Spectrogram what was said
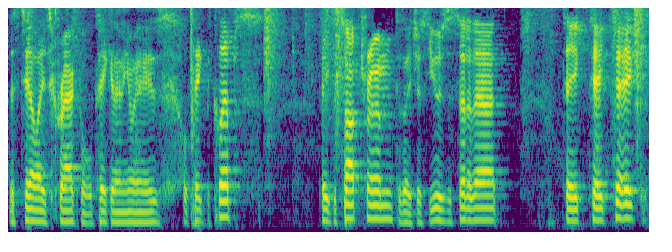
This taillight's cracked, but we'll take it anyways. We'll take the clips, take the top trim, because I just used a set of that. Take, take, take.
